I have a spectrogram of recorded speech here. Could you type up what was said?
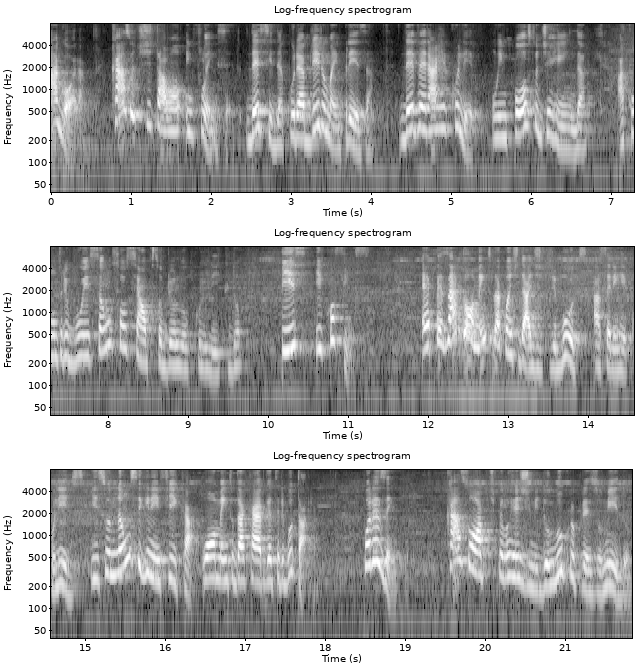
Agora, caso o digital influencer decida por abrir uma empresa, deverá recolher o imposto de renda, a contribuição social sobre o lucro líquido, PIS e COFINS. Apesar do aumento da quantidade de tributos a serem recolhidos, isso não significa o aumento da carga tributária. Por exemplo, caso opte pelo regime do lucro presumido,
